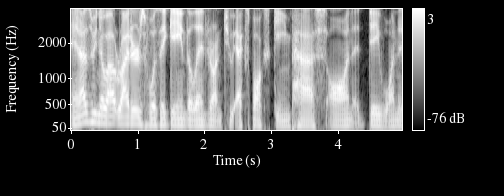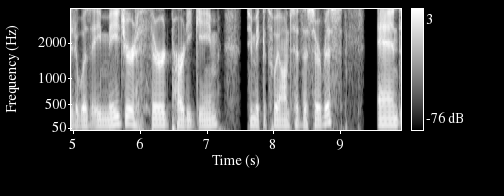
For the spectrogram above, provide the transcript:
And as we know, Outriders was a game that landed onto Xbox Game Pass on day one. And it was a major third party game to make its way onto the service. And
